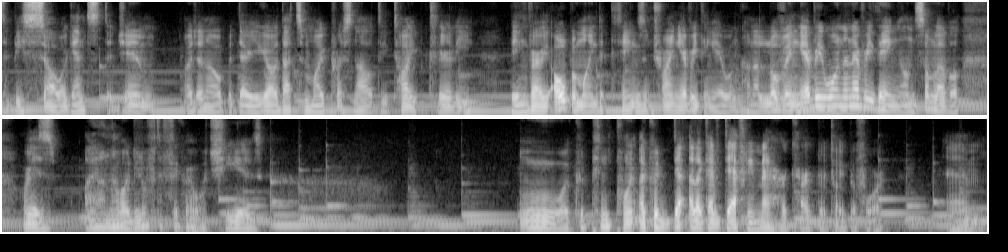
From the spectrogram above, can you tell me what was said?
to be so against the gym. I don't know, but there you go. That's my personality type. Clearly, being very open minded to things and trying everything out and kind of loving everyone and everything on some level. Whereas, I don't know, I'd love to figure out what she is. Ooh, I could pinpoint. I could, de- like, I've definitely met her character type before. Um,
